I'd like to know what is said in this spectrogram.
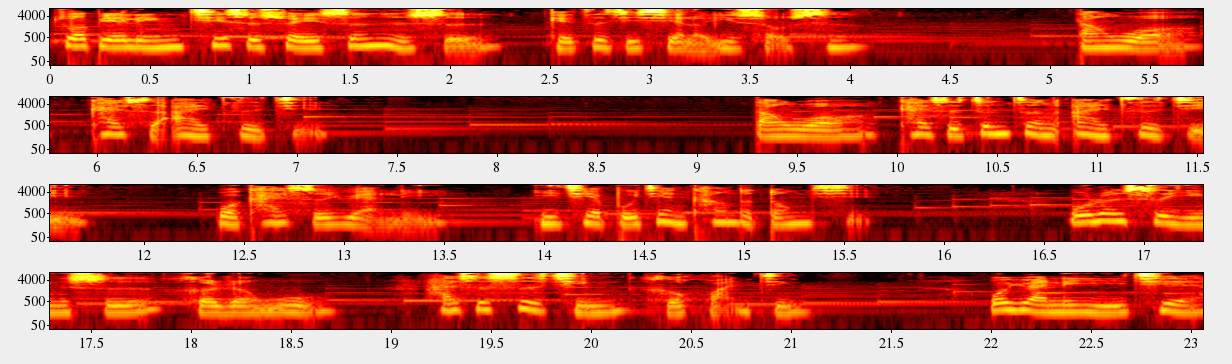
卓别林七十岁生日时，给自己写了一首诗：“当我开始爱自己，当我开始真正爱自己，我开始远离一切不健康的东西。”无论是饮食和人物，还是事情和环境，我远离一切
